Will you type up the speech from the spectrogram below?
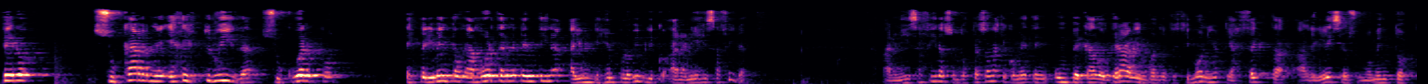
Pero su carne es destruida, su cuerpo experimenta una muerte repentina. Hay un ejemplo bíblico, Ananías y Zafira. Ananías y Zafira son dos personas que cometen un pecado grave en cuanto a testimonio, que afecta a la iglesia en su momento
